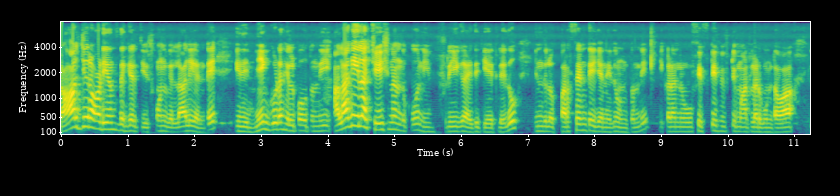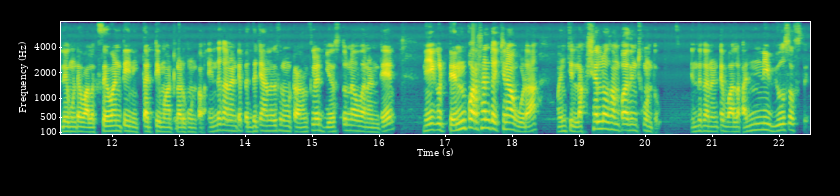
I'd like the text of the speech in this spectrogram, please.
లార్జర్ ఆడియన్స్ దగ్గర తీసుకొని వెళ్ళాలి అంటే ఇది నీకు కూడా హెల్ప్ అవుతుంది. అలాగే ఇలా చేసినందుకు నేను ఫ్రీగా అయితే చేయట్లేదు. ఇందులో పర్సెంటేజ్ అనేది ఉంటుంది. ఇక్కడ నువ్వు 50, 50 మాట్లాడుకుంటావా? లేకుంటే వాళ్ళకి 70 నీకు 30 మాట్లాడుకుంటావా? ఎందుకనంటే పెద్ద ఛానల్స్ నువ్వు ట్రాన్స్‌లేట్ చేస్తున్నావు అనంటే నీకు 10% వచ్చినా కూడా మంచి లక్షల్లో సంపాదించుకుంటావు. ఎందుకనంటే వాళ్ళకి అన్ని వ్యూస్ వస్తాయి.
